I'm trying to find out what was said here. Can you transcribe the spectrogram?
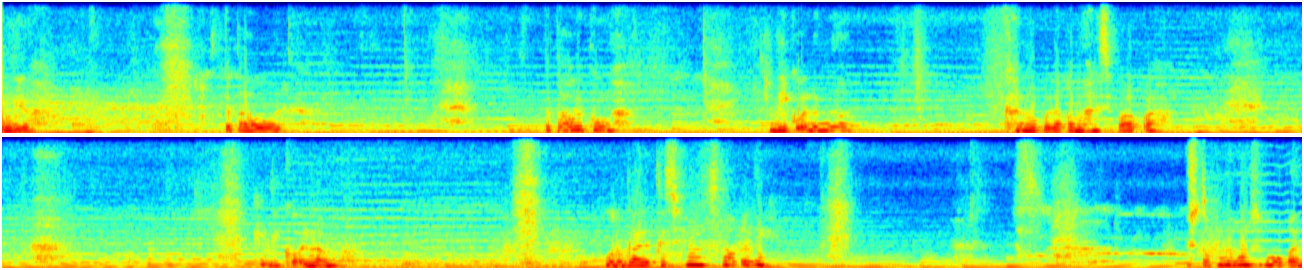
Kuya. Patawad. Patawad kung hindi ko alam na mo pala kamahal si Papa. Hindi ko alam. Puro galit kasi yung sa akin eh. Gusto ko namang subukan.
